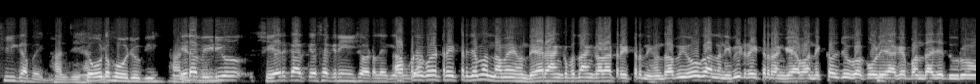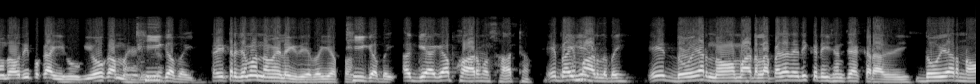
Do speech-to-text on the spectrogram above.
ਠੀਕ ਆ ਬਾਈ ਜੀ। ਹਾਂਜੀ ਹਾਂਜੀ। ਹੋ ਜੂਗੀ ਜਿਹੜਾ। ਵੀਡੀਓ ਸ਼ੇਅਰ ਕਰਕੇ ਸਕਰੀਨਸ਼ਾਟ ਲੈ ਕੇ ਆਪਣੇ ਕੋਲ ਟਰੈਕਟਰ ਜਮਾ ਨਵੇਂ ਹੁੰਦੇ ਆ ਰੰਗ ਪਤੰਗ ਵਾਲਾ ਟਰੈਕਟਰ ਨਹੀਂ ਹੁੰਦਾ ਵੀ ਉਹ ਗੱਲ ਨਹੀਂ ਵੀ ਟਰੈਕਟਰ ਰੰਗਿਆ ਵਾ ਨਿਕਲ ਜਾਊਗਾ ਕੋਲੇ ਆ ਕੇ ਬੰਦਾ ਜੇ ਦੂਰੋਂ ਆਉਂਦਾ ਉਹਦੀ ਭਕਾਈ ਹੋਊਗੀ ਉਹ ਕੰਮ ਹੈ ਠੀਕ ਆ ਬਾਈ ਟਰੈਕਟਰ ਜਮਾ ਨਵੇਂ ਲਈਦੇ ਆ ਬਾਈ ਆਪਾਂ। ਠੀਕ ਆ ਬਾਈ ਅੱਗੇ ਆ ਗਿਆ ਫਾਰਮ 60 ਇਹ ਬਾਈ ਮਾਡਲ ਬਾਈ। ਇਹ 2009 ਮਾਡਲ ਆ ਪਹਿਲਾਂ ਤਾਂ ਇਹਦੀ ਕੰਡੀਸ਼ਨ ਚੈੱਕ ਕਰਾ ਦਿਓ ਜੀ। 2009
